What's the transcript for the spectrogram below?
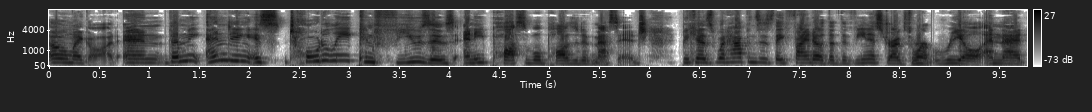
Oh my god. And then the ending is totally confuses any possible positive message. Because what happens is they find out that the Venus drugs weren't real and that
